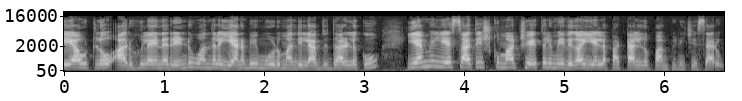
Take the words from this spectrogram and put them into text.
లేఅవుట్లో అర్హులైన రెండు వందల ఎనభై మూడు మంది లబ్ధిదారులకు ఎమ్మెల్యే సతీష్ కుమార్ చేతుల మీదుగా ఇళ్ళ పట్టాలను పంపిణీ చేశారు.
